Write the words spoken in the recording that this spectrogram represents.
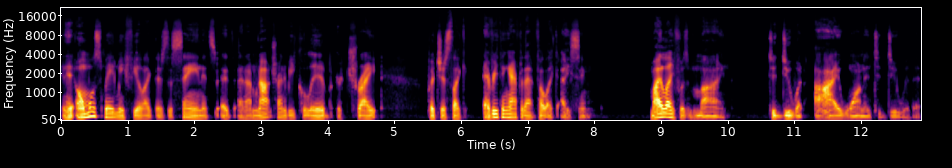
And it almost made me feel like there's this saying, it's and I'm not trying to be glib or trite, but just like everything after that felt like icing. My life was mine to do what I wanted to do with it.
